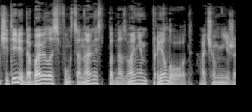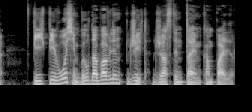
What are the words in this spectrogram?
7.4 добавилась функциональность под названием Preload, о чем ниже. В PHP 8 был добавлен JIT, Just-in-Time Compiler.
